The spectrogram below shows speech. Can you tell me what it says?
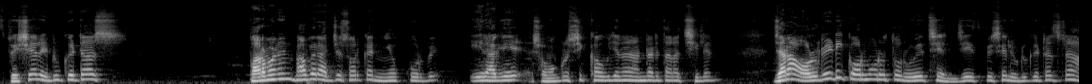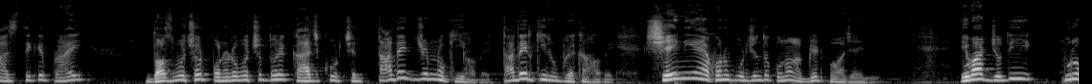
স্পেশাল এডুকেটার্স পার্মানেন্টভাবে রাজ্য সরকার নিয়োগ করবে। এর আগে সমগ্র শিক্ষা অভিযানের আন্ডারে তারা ছিলেন। যারা অলরেডি কর্মরত রয়েছেন, যে স্পেশাল এডুকেটার্সরা আজ থেকে প্রায় দশ বছর, পনেরো বছর ধরে কাজ করছেন, তাদের জন্য কি হবে? তাদের কি রূপরেখা হবে? সেই নিয়ে এখনও পর্যন্ত কোনো আপডেট পাওয়া যায়নি। এবার যদি পুরো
